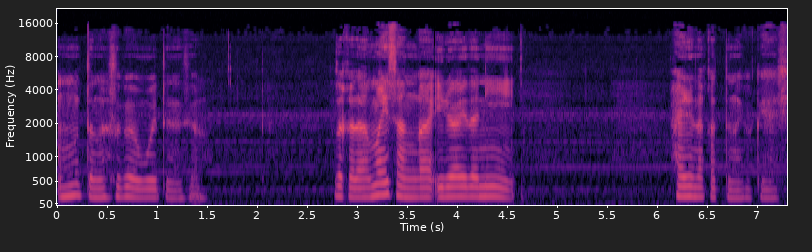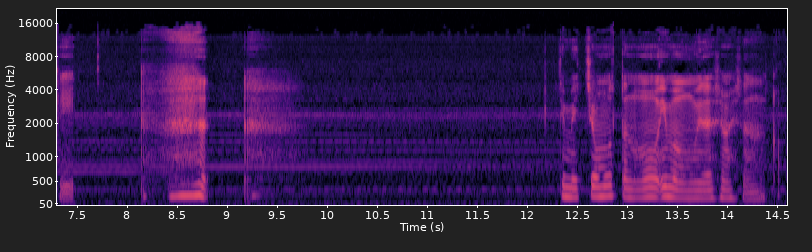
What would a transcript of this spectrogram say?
思ったのすごい覚えてるんですよ。だから舞さんがいる間に入れなかったのが悔しい。ってめっちゃ思ったのを今思い出しましたなんか。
